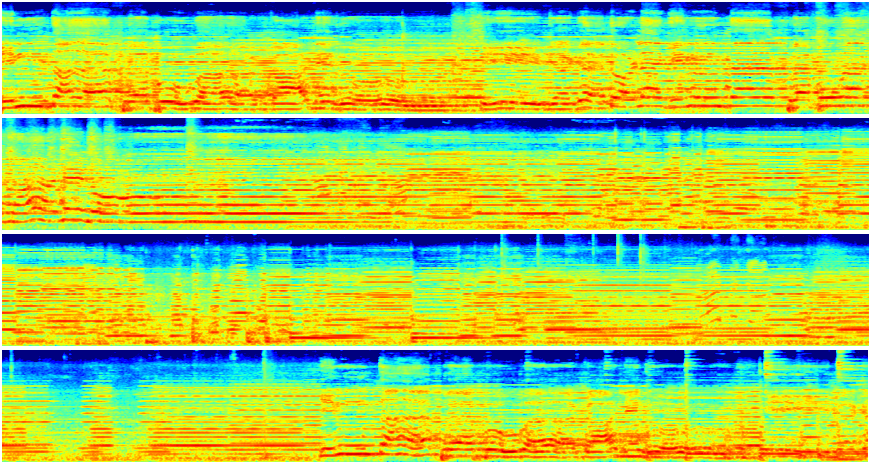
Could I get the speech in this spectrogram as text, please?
ನಿಂದ ಪ್ರಭುವ ಕಾಣೆಗೋ ಈ ಜಗದೊಳಗಿಂದ ఇంత ప్రభువ కాణిదో ఈ జగ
